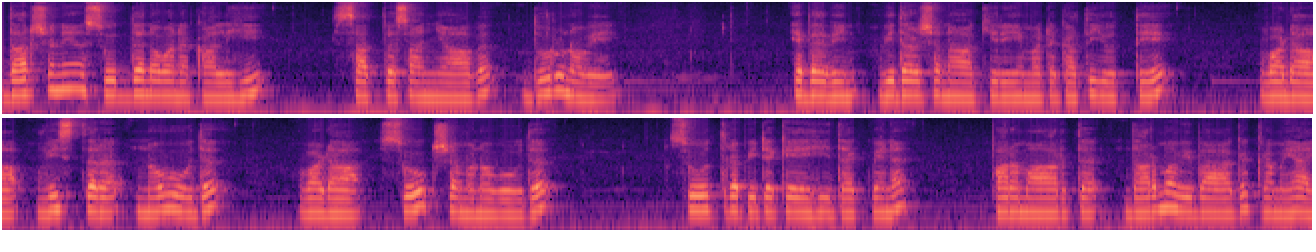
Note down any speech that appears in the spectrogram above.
දර්ශනය සුද්ධ නොවන කලෙහි සත්ව සංඥාව දුරු නොවේ. එබැවින් විදර්ශනා කිරීමට ගත යුත්තේ වඩා විස්තර නොවූද වඩා සූක්ෂම නොවූද සූත්‍ර පිටකයේහි දැක්වෙන පරමාර්ථ ධර්ම විභාග ක්‍රමයයි.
